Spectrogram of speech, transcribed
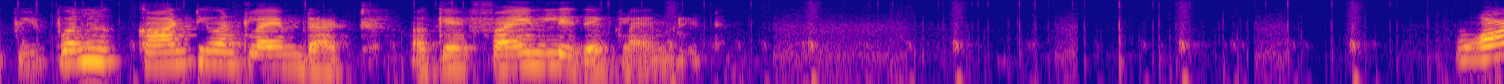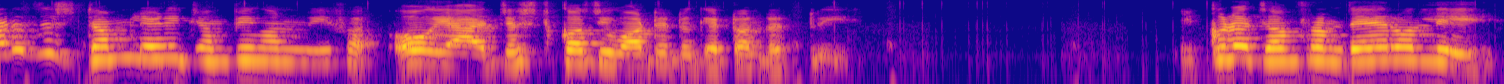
people can't even climb that. Okay finally they climbed it. What is this dumb lady jumping on me for? Oh yeah just cause you wanted to get on the tree. You could have jumped from there only.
